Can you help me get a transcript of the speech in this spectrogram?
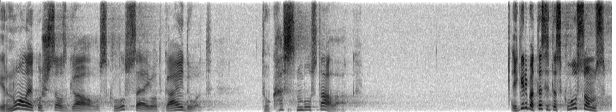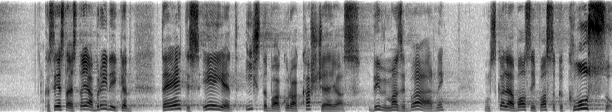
ir noliekuši savus galvus, klusējot, gaidot to, kas nu būs tālāk. Ja gribat, tas ir tas klusums, kas iestājas tajā brīdī, kad tētis ieiet istabā, kurā kašķējās divi mazi bērni, un skaļā balsī pasakā klusu.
